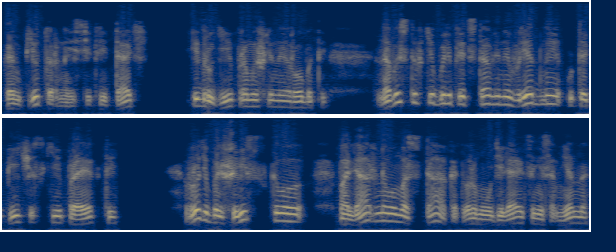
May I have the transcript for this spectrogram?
компьютерный секретарь и другие промышленные роботы, на выставке были представлены вредные утопические проекты вроде большевистского полярного моста, которому уделяется, несомненно,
